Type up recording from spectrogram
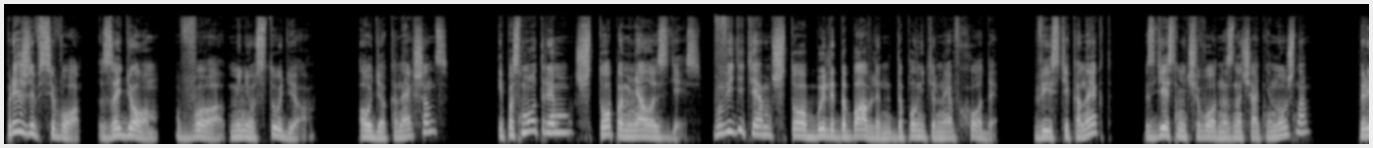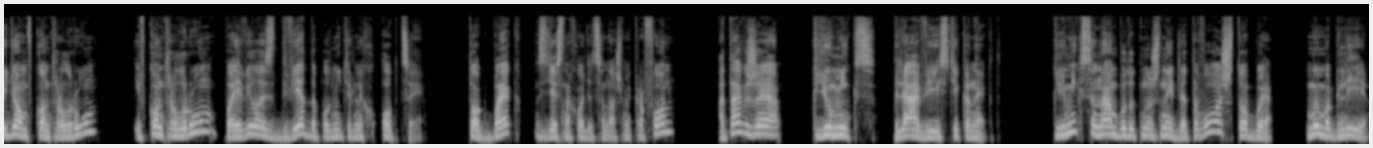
Прежде всего, зайдем в меню Studio Audio Connections и посмотрим, что поменялось здесь. Вы видите, что были добавлены дополнительные входы VST Connect. Здесь ничего назначать не нужно. Перейдем в Control Room, и в Control Room появилось две дополнительных опции. TalkBack, здесь находится наш микрофон, а также QMix для VST Connect. QMix нам будут нужны для того, чтобы мы могли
